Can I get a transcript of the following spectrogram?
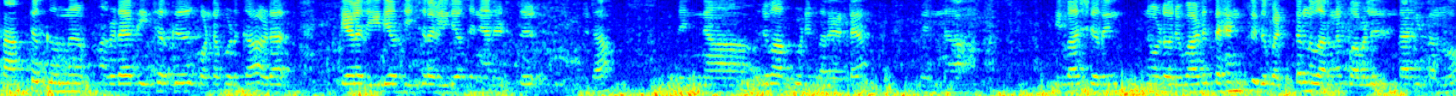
ക്രാഫ്റ്റൊക്കെ ഒന്ന് അവിടെ ടീച്ചർക്ക് കൊണ്ടു കൊടുക്കാം. അവിടെ കുട്ടികളെ വീഡിയോ ടീച്ചറെ വീഡിയോ ഒക്കെ ഞാൻ എടുത്ത് ഇടാം. പിന്നെ ഒരു വാക്ക് കൂടി പറയട്ടെ. പിന്നെ ദിവാ ഷെറിനോട് ഒരുപാട് താങ്ക്സ് ഇത് പെട്ടെന്ന് പറഞ്ഞപ്പോൾ അവൾ ഉണ്ടാക്കി തന്നു.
